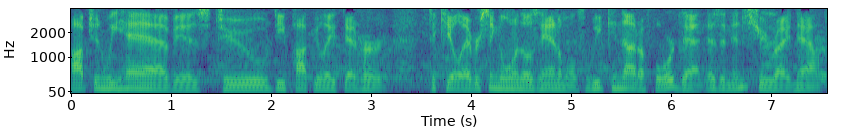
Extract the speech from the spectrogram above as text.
option we have is to depopulate that herd to kill every single one of those animals. We cannot afford that as an industry right now.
